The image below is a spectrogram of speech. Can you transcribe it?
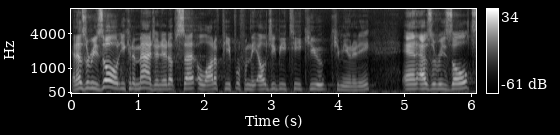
And as a result, you can imagine it upset a lot of people from the LGBTQ community. And as a result,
